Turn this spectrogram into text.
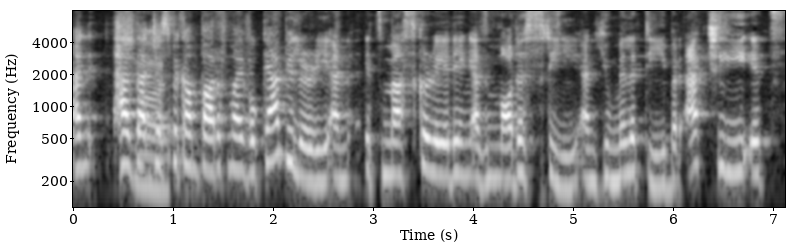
And has that just become part of my vocabulary and it's masquerading as modesty and humility, but actually it's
